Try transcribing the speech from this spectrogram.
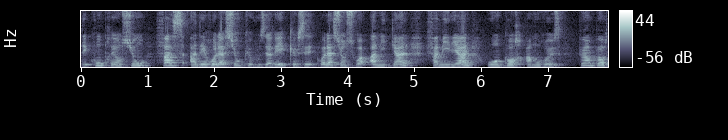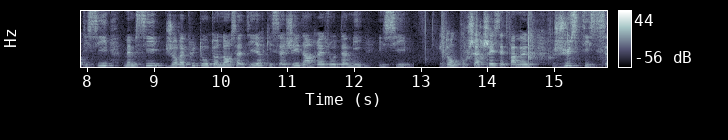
des compréhensions face à des relations que vous avez, que ces relations soient amicales, familiales ou encore amoureuses. Peu importe ici, même si j'aurais plutôt tendance à dire qu'il s'agit d'un réseau d'amis ici. Et donc pour chercher cette fameuse justice,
